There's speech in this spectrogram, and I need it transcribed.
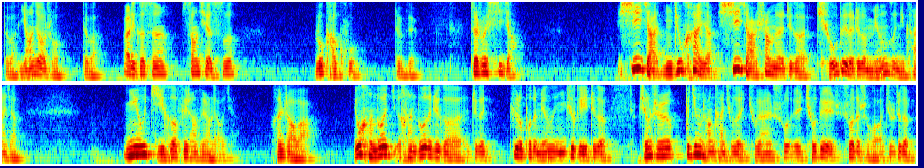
对吧？杨教授，对吧？埃里克森、桑切斯、卢卡库，对不对？再说西甲，西甲你就看一下西甲上面的这个球队的这个名字，你看一下，你有几个非常非常了解？很少吧？有很多很多的这个这个。俱乐部的名字，你去给这个平时不经常看球的球员说，呃，球队说的时候，就是这个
